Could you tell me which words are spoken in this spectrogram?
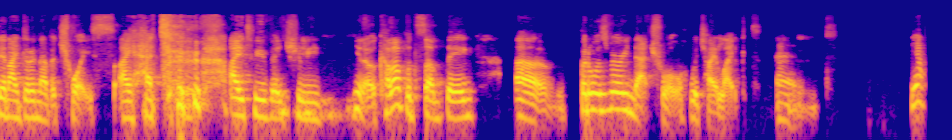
then I didn't have a choice. I had to, I had to eventually, you know, come up with something. Um, but it was very natural, which I liked. And yeah,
